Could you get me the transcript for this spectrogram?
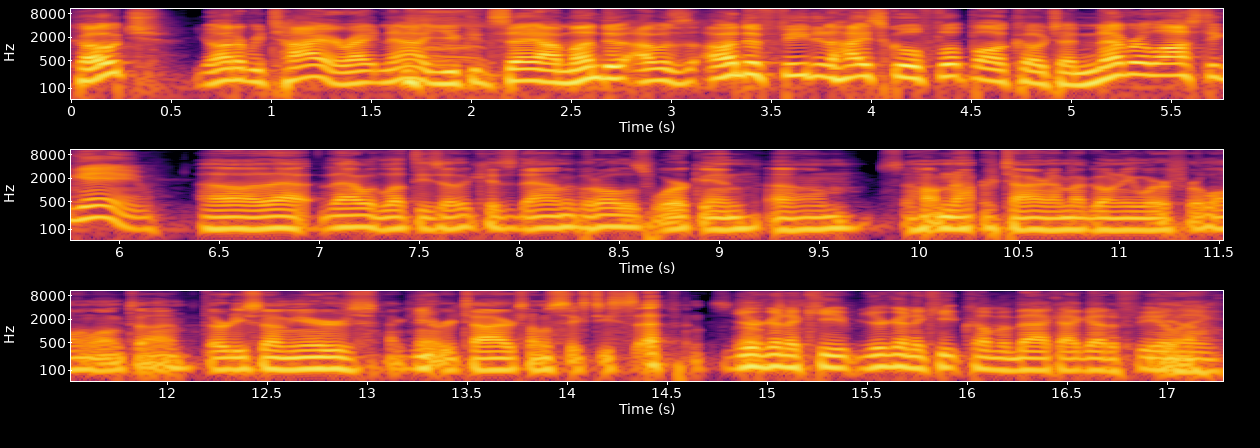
Coach, you ought to retire right now. You could say I'm unde- I was undefeated high school football coach. I never lost a game. Uh, that that would let these other kids down. They put all this work in. Um, so I'm not retiring. I'm not going anywhere for a long, long time. Thirty some years. I can't retire till I'm 67. So, You're gonna keep you're gonna keep coming back. I got a feeling.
